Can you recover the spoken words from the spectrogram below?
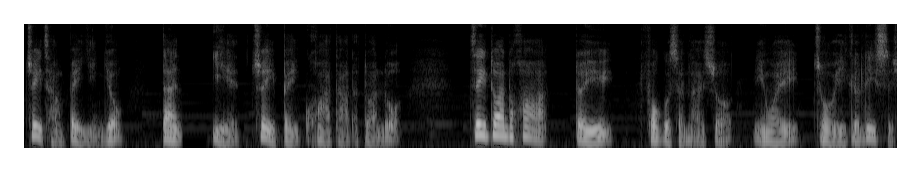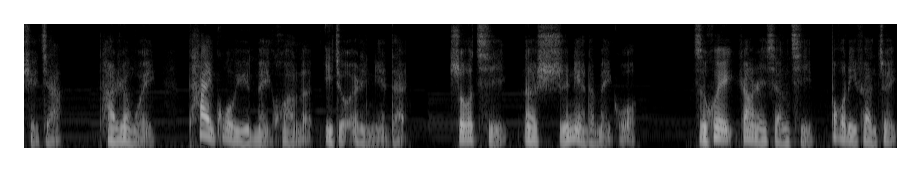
最常被引用，但也最被夸大的段落。这一段的话，对于 Ferguson 来说，因为作为一个历史学家，他认为太过于美化了一九二零年代，说起那十年的美国。只会让人想起暴力犯罪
